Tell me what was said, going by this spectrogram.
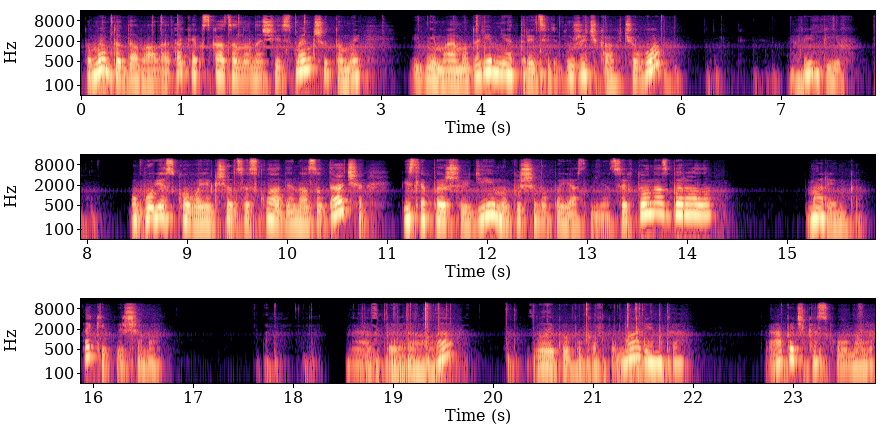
то ми б додавали. А так як сказано на 6 менше, то ми віднімаємо. Дорівнює 30 в дужечках. Чого? Грибів. Обов'язково, якщо це складена задача, після першої дії ми пишемо пояснення. Це хто назбирала? Маринка. Так і пишемо. Назбирала з великою буковкою Маринка. Крапочка з комою.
